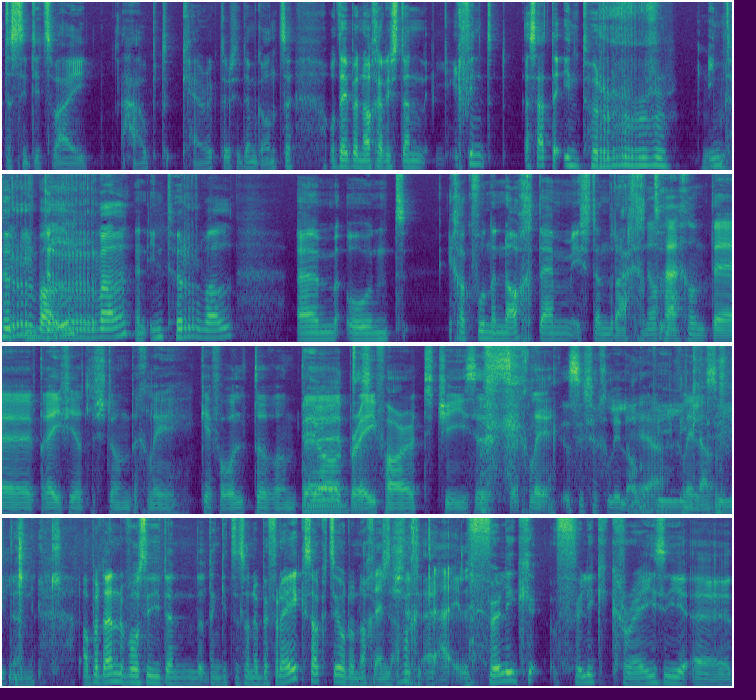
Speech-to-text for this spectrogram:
Das sind die zwei Hauptcharacters in dem Ganzen. Und eben nachher ist dann, ich finde, es hat einen Inter Intervall. Intervall. Ein Intervall. Ähm, und ich habe gefunden, nach dem ist dann recht. Nachher kommt äh, Dreiviertelstunde ein bisschen Gefolter und äh, Ja, Braveheart, Jesus, ein bisschen... es ist ein bisschen Ja, ein langweilig. bisschen langweilig. Aber dann, wo sie dann, dann gibt es so eine Befreiungsaktion und nachher Dann ist es einfach äh, völlig, völlig crazy. Äh,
